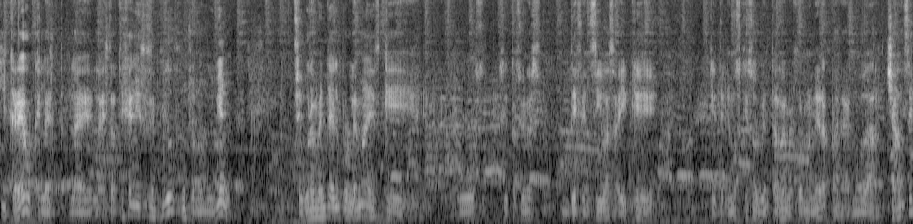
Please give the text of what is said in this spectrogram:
Y creo que la, estrategia en ese sentido funcionó muy bien. Seguramente el problema es que hubo situaciones defensivas ahí que, tenemos que solventar de mejor manera para no dar chance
